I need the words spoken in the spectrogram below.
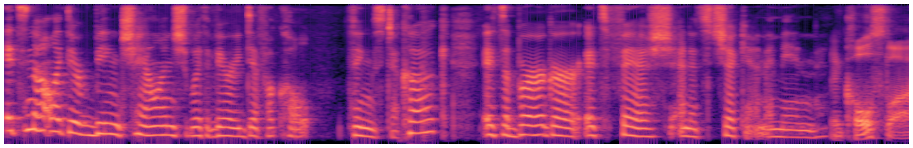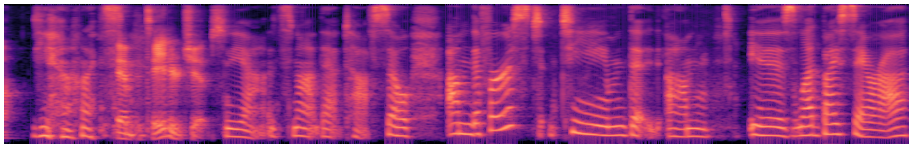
It's not like they're being challenged with very difficult things to cook. It's a burger, it's fish, and it's chicken. I mean, and coleslaw yeah, it's and potato chips Yeah, it's not that tough. So, um, the first team that um, is led by Sarah,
